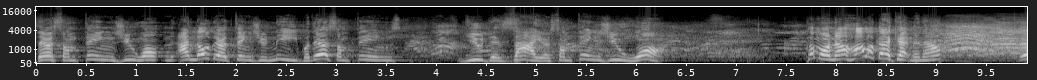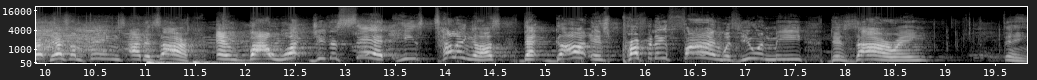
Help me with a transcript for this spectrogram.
There are some things you want. I know there are things you need, but there are some things you desire, some things you want. Come on now, holler back at me now. There, are some things I desire. And by what Jesus said, he's telling us that God is perfectly fine with you and me desiring things.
